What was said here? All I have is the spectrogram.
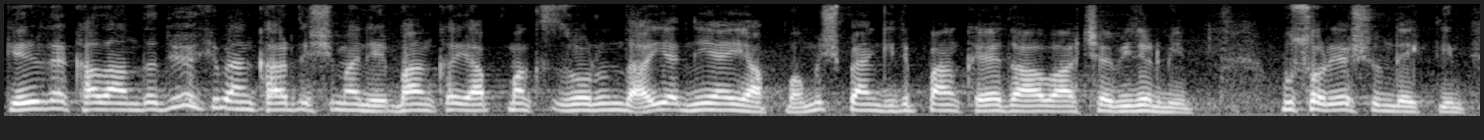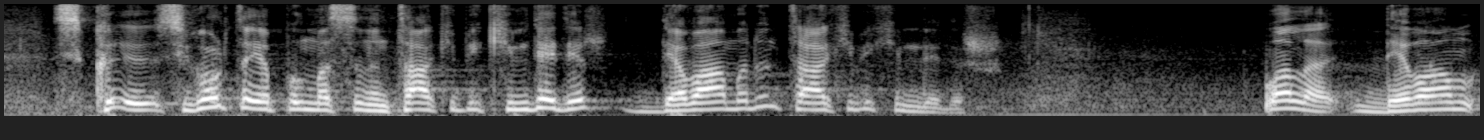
Geride kalan da diyor ki ben kardeşim hani banka yapmak zorunda. Ya niye yapmamış? Ben gidip bankaya dava açabilir miyim? Bu soruya şunu da ekleyeyim. Sk- Sigorta yapılmasının takibi kimdedir? Devamının takibi kimdedir? Valla devam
